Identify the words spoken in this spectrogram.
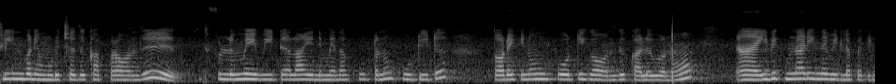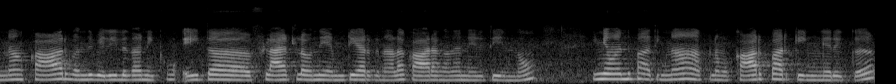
க்ளீன் பண்ணி முடித்ததுக்கப்புறம் வந்து ஃபுல்லுமே வீட்டெல்லாம் இனிமேல் தான் கூட்டணும். கூட்டிட்டு துடைக்கணும் போர்ட்டிகோ வந்து கழுவணும். இதுக்கு முன்னாடி இந்த வீட்டில் பார்த்திங்கன்னா கார் வந்து வெளியில் தான் நிற்கும் எயித்தா ஃப்ளாட்டில் வந்து எம்டியாக இருக்கனால கார் அங்கே தான் நிறுத்தியிருந்தோம். இங்கே வந்து பார்த்திங்கன்னா நம்ம கார் பார்க்கிங் இருக்குது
